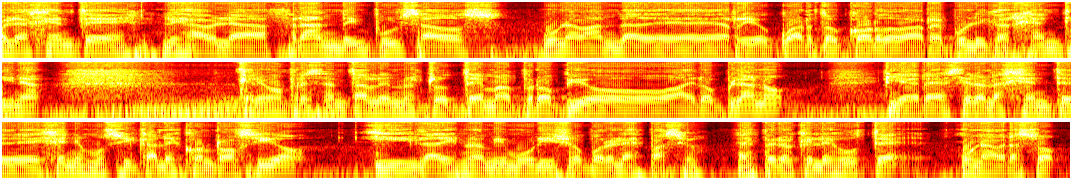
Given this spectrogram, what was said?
Hola gente, les habla Fran de Impulsados, una banda de Río Cuarto, Córdoba, República Argentina. Queremos presentarles nuestro tema propio Aeroplano y agradecer a la gente de Genios Musicales con Rocío y Gladys Noemí Murillo por el espacio. Espero que les guste. Un abrazo.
